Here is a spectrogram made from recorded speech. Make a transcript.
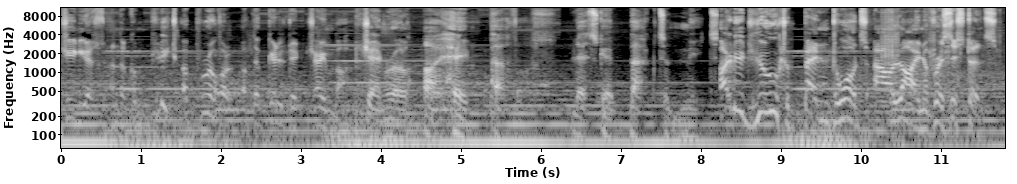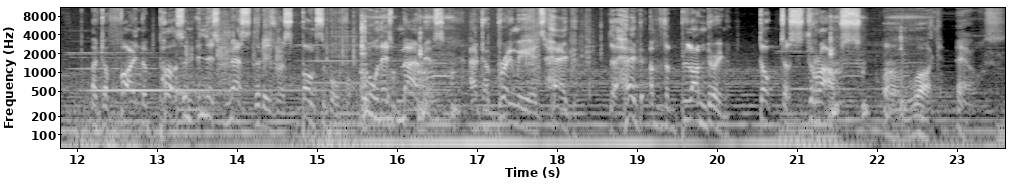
genius and the complete approval of the Gilded Chamber. General, I hate pathos. Let's get back to meat. I need you to bend towards our line of resistance and to find the person in this mess that is responsible for all this madness and to bring me its head, the head of the blundering Dr. Strauss. Or what else?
